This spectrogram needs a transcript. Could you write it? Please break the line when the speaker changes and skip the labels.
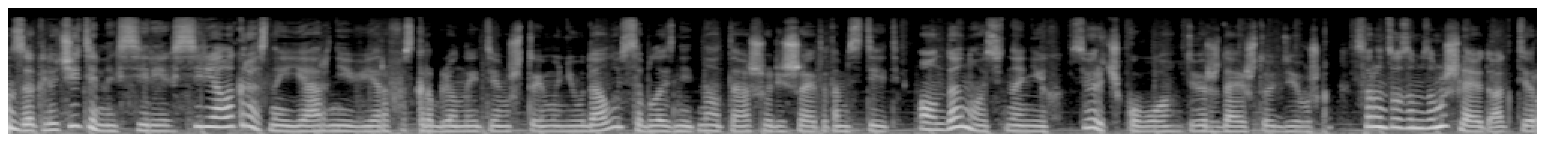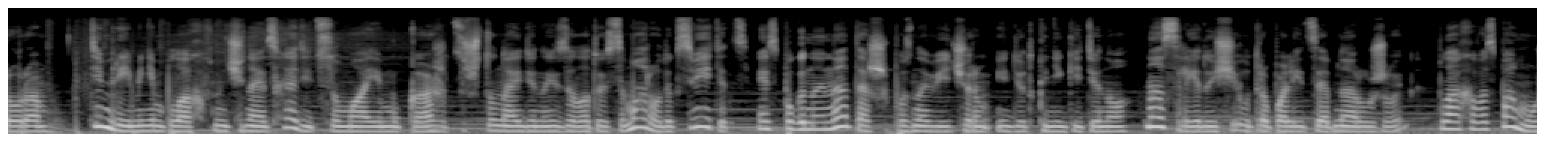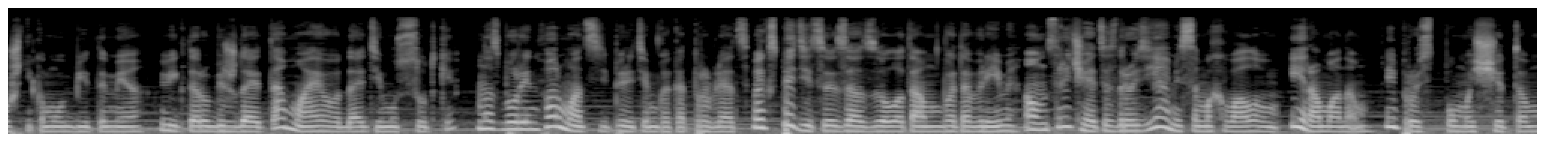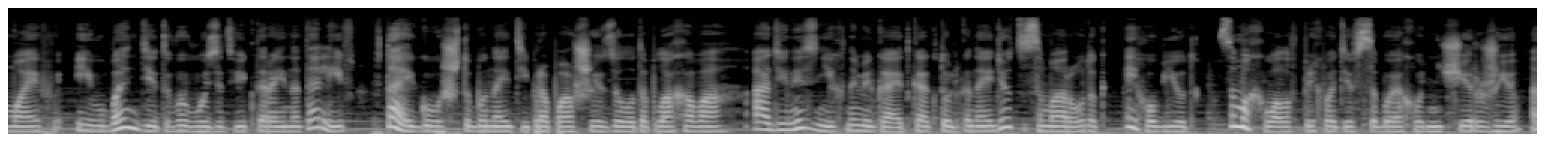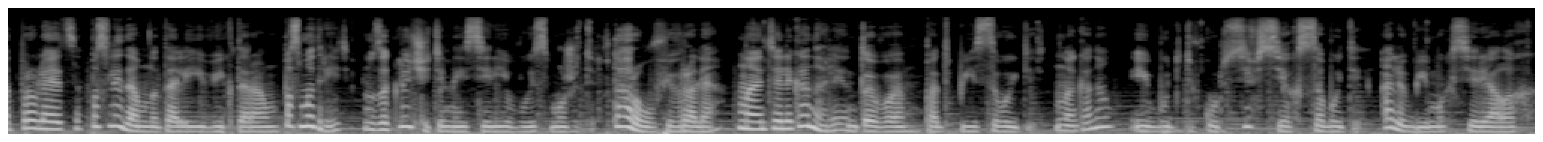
В заключительных сериях сериала «Красный Яр» Неверов, оскорбленный тем, что ему не удалось соблазнить Наташу, решает отомстить. Он доносит на них Сверчкову, утверждая, что девушка с французом замышляют акт террора. Тем временем Плахов начинает сходить с ума, ему кажется, что найденный золотой самородок светится. Испуганная Наташа поздно вечером идет к Никитину. На следующее утро полиция обнаруживает Плахова с помощником убитыми. Виктор убеждает Тамаева дать ему сутки на сбор информации перед тем, как отправляться в экспедицию за золотом. В это время он встречается с друзьями Самохваловым и Романом и просит помощи Тамаев. И его бандиты вывозят Виктора и Натали в тайгу, чтобы найти пропавшее золото Плахова. Один из них намекает, как только найдется самородок, их убьют. Самохвалов, прихватив с собой охотничье ружье, отправляется по следам Натальи и Виктора. Посмотреть заключительные серии вы сможете 2 февраля на телеканале НТВ. Подписывайтесь на канал и будете в курсе всех событий о любимых сериалах.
